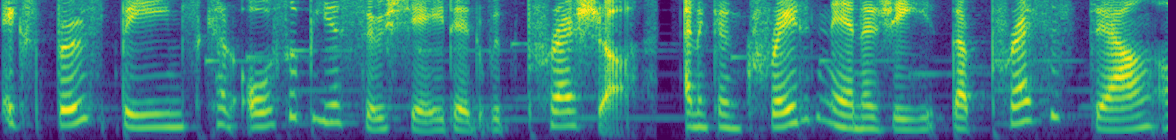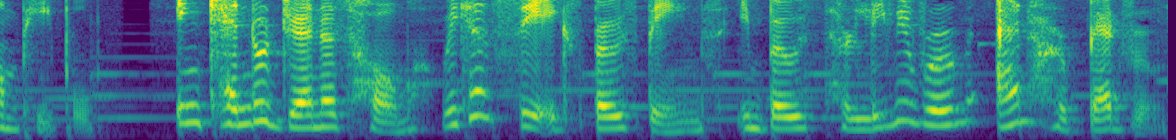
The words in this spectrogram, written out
exposed beams can also be associated with pressure and can create an energy that presses down on people. In Kendall Jenner's home, we can see exposed beams in both her living room and her bedroom.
